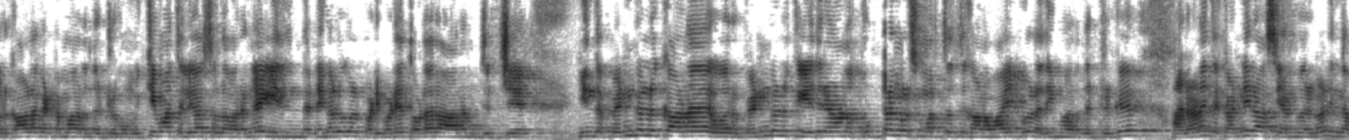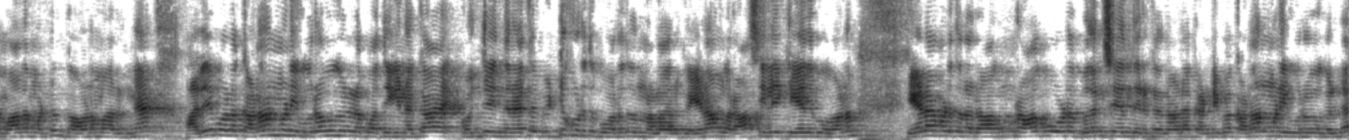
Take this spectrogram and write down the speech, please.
ஒரு காலகட்டமாக இருந்துட்டு இருக்கும் முக்கியமாக தெளிவாக சொல்ல வரங்க இது இந்த நிகழ்வுகள் படிப்படியாக தொடர ஆரம்பிச்சிருச்சு. இந்த பெண்களுக்கான ஒரு பெண்களுக்கு எதிரான குற்றங்கள் சுமத்துறதுக்கான வாய்ப்புகள் அதிகமாக இருந்துட்டு இருக்கு அதனால இந்த கன்னிராசி அன்பர்கள் இந்த மாதம் மட்டும் கவனமாக இருங்க. அதே போல கணவன்மணி உறவுகளில் பார்த்தீங்கன்னாக்கா கொஞ்சம் இந்த நேரத்தை விட்டு கொடுத்து போகிறது நல்லா இருக்கும். ஏன்னா உங்க ராசியிலே கேது பகவானும் ஏழாம் இடத்துல ராகும் ராகுவோட புதன் சேர்ந்து இருக்கிறதுனால கண்டிப்பாக கணவன்மணி உறவுகளில்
